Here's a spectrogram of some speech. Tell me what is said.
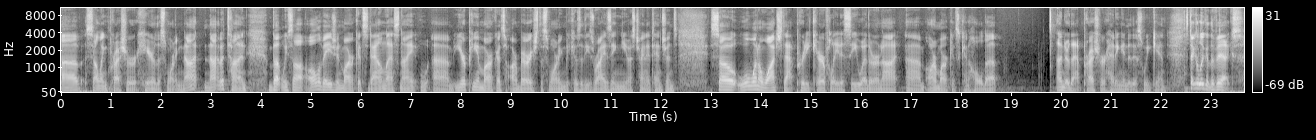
of selling pressure here this morning. Not not a ton, but we saw all of Asian markets down last night. Um, European markets are bearish this morning because of these rising U.S.-China tensions. So we'll want to watch that pretty carefully to see whether or not um, our markets can hold up under that pressure heading into this weekend. Let's take a look at the VIX.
